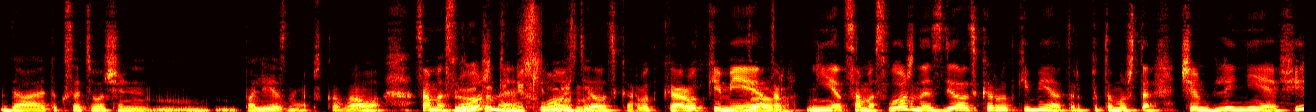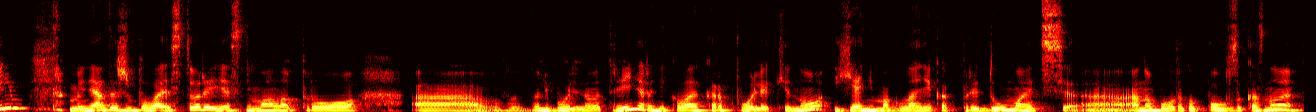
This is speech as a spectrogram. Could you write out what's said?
Да, это, кстати, очень полезно, я бы сказала. Самое сложное это не кино сложно. сделать корот, короткий метр. Да. Нет, самое сложное сделать короткий метр, потому что чем длиннее фильм, у меня даже была история, я снимала про а, волейбольного тренера Николая Карполя кино, и я не могла никак придумать. А, оно было такое полузаказное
